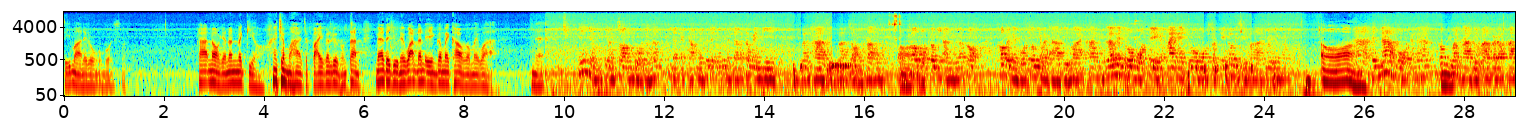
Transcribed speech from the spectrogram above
สีมาในโรงอุโบสถ พระนอกอย่างนั้นไม่เกี่ยว จะมาจะไปก็เรื่องของท่าน แม้แต่อยู่ในวัดนั่นเองก็ไม่เข้าก็ไม่ว่านะ นี่อย่างอย่างจอมโบสถ์นะครับอยากจะกลับเลยก็เลยรู้อาจารย์ว่าทำไมมีบรรทาสีมาสองครั้งก่อนเข้าโบสถ์ก็มีอันนึงแล้วก็เข้าไปในโบสถ์ก็มีบรรทาสีมาครั้ง แล้วในตัวโบสถ์เองภายในตัวโบสถ์เองก็มีสีมาด้วยนะครับอ๋อเห็นหน้าโบสถ์นะฮะก็มีบรรทาสีมาไปแล้วครับ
